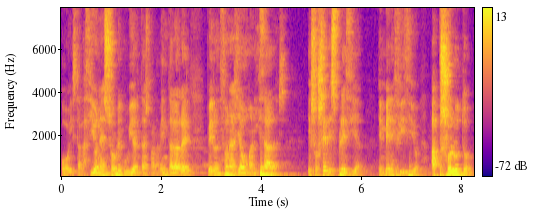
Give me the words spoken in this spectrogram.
o instalaciones sobrecubiertas para venta a la red, pero en zonas ya humanizadas. Eso se desprecia en beneficio absoluto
